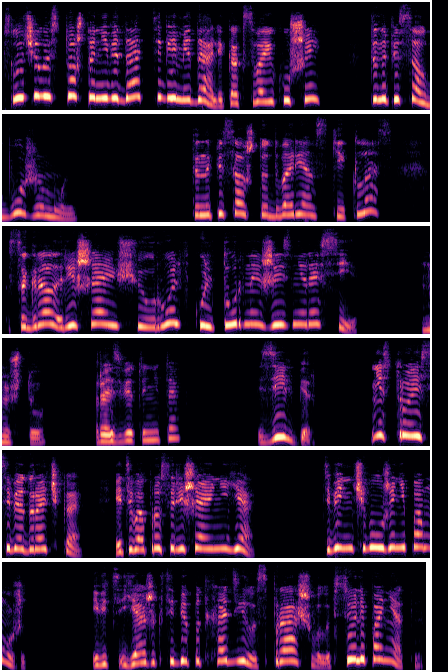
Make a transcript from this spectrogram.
Случилось то, что не видать тебе медали, как своих ушей. Ты написал, боже мой. Ты написал, что дворянский класс сыграл решающую роль в культурной жизни России. Ну что, разве это не так? Зильбер, не строй из себя дурачка. Эти вопросы решаю не я. Тебе ничего уже не поможет. И ведь я же к тебе подходила, спрашивала, все ли понятно.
